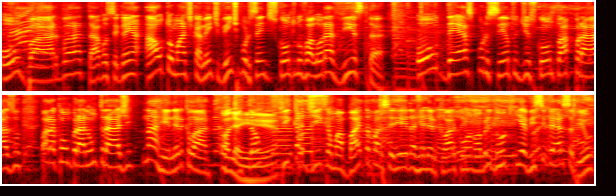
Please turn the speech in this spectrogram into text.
ou barba, tá? Você ganha automaticamente 20% de desconto no valor à vista. Ou 10% de desconto a prazo para comprar um traje na Renner Clar. Olha aí. Então, fica a dica. Uma baita parceria aí da Renner Clar com a Nobre Duque e é vice-versa, viu?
